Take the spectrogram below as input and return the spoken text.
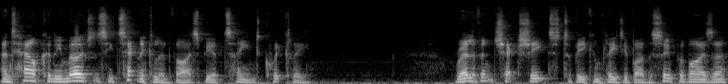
and how can emergency technical advice be obtained quickly? Relevant check sheets to be completed by the supervisor.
